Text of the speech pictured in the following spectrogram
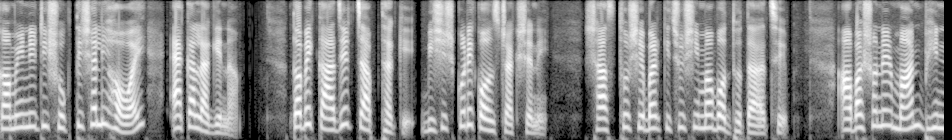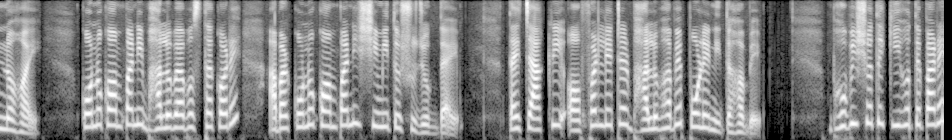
কমিউনিটি শক্তিশালী হওয়ায় একা লাগে না। তবে কাজের চাপ থাকে, বিশেষ করে কনস্ট্রাকশনে স্বাস্থ্যসেবার কিছু সীমাবদ্ধতা আছে। আবাসনের মান ভিন্ন হয়। কোনো কোম্পানি ভালো ব্যবস্থা করে, আবার কোনো কোম্পানি সীমিত সুযোগ দেয়। তাই চাকরি অফার লেটার ভালোভাবে পড়ে নিতে হবে। ভবিষ্যতে কি হতে পারে?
